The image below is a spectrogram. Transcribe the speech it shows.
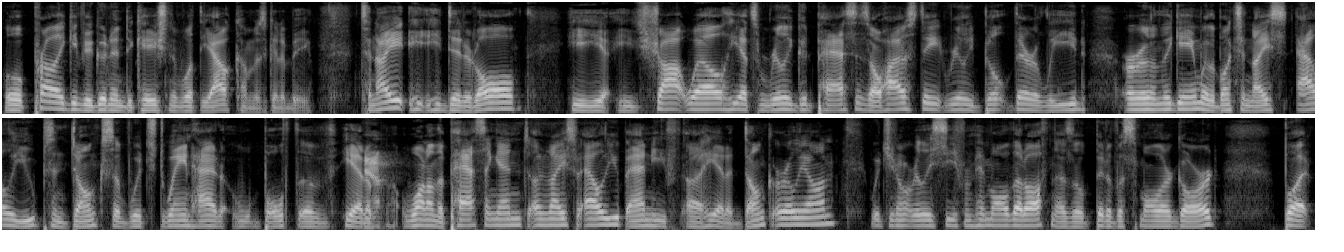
will probably give you a good indication of what the outcome is going to be. Tonight he, he did it all. He he shot well. He had some really good passes. Ohio State really built their lead early in the game with a bunch of nice alley oops and dunks, of which Duane had both of. He had yeah. a, one on the passing end, a nice alley oop, and he uh, he had a dunk early on, which you don't really see from him all that often as a bit of a smaller guard. But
